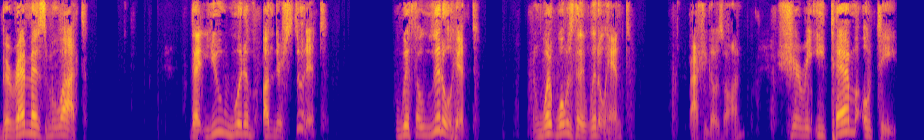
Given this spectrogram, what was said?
Beremez Muat, that you would have understood it with a little hint. And what, what was the little hint? Rashi goes on, Shiri item oti,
